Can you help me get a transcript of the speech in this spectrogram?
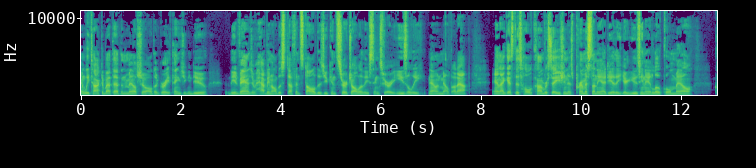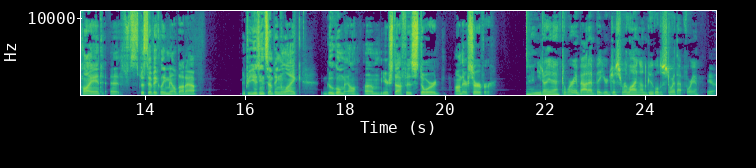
And we talked about that in the mail show, all the great things you can do. The advantage of having all this stuff installed is you can search all of these things very easily now in mail.app. And I guess this whole conversation is premised on the idea that you're using a local mail client, uh, specifically Mail.app, if you're using something like Google Mail, um, your stuff is stored on their server. And you don't even have to worry about it, but you're just relying on Google to store that for you. Yeah.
